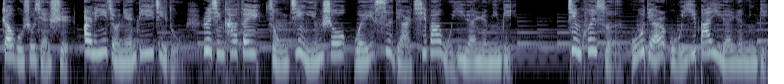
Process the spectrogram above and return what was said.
招股书显示，二零一九年第一季度，瑞幸咖啡总净营收为四点七八五亿元人民币，净亏损五点五一八亿元人民币。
